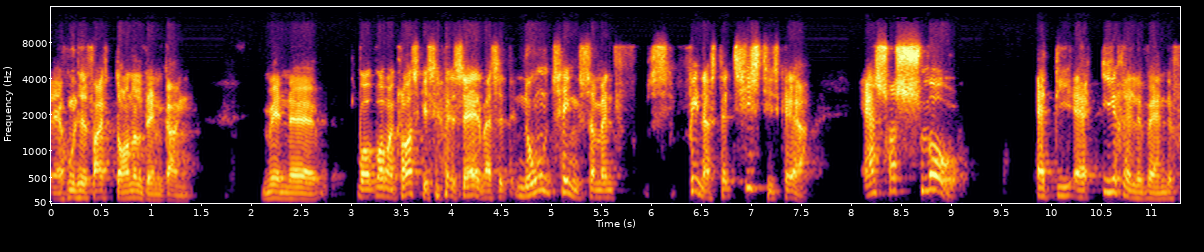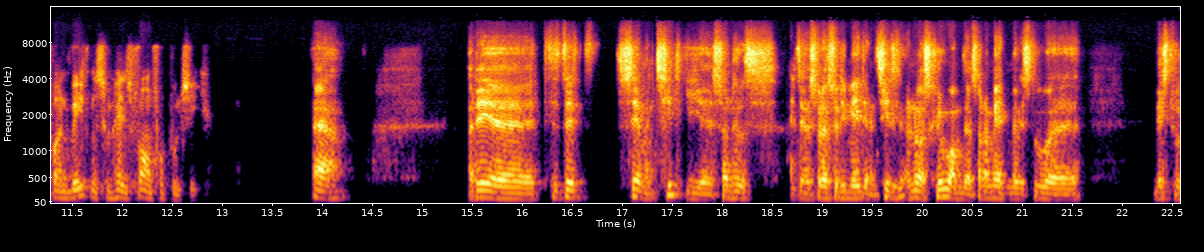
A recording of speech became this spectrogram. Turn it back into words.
ja, hun hed faktisk Donald dengang. Men øh, hvor, hvor McCloskey sagde, at altså, nogle ting, som man finder statistisk her, er så små, at de er irrelevante for en hvilken som helst form for politik. Ja. Og det, øh, det, det ser man tit i uh, sundheds... Altså det er jo selvfølgelig også fordi medierne tit er nu at skrive om det, og sådan noget med, men hvis du, uh, hvis du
